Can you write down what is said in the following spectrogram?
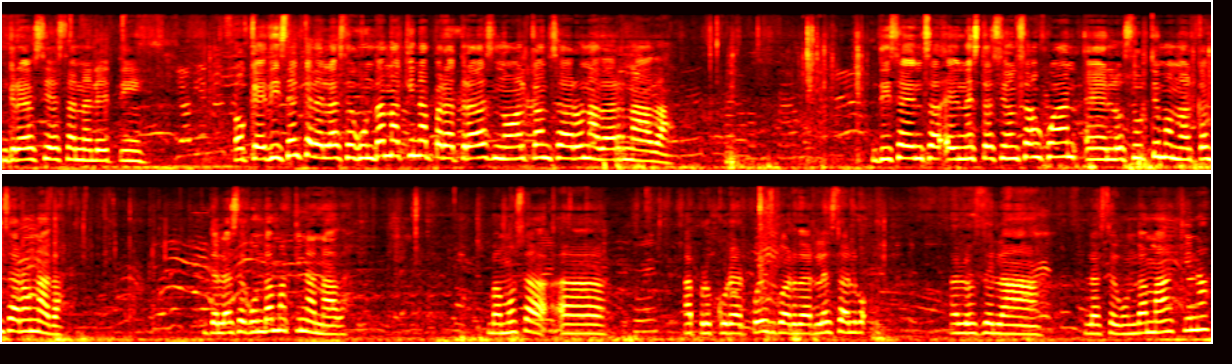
Gracias, Analeti. Ok, dicen que de la segunda máquina para atrás no alcanzaron a dar nada. Dice en, en Estación San Juan, en los últimos no alcanzaron nada. De la segunda máquina nada. Vamos a, a, procurar pues guardarles algo a los de la, la segunda máquina.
